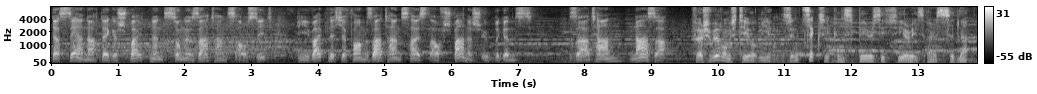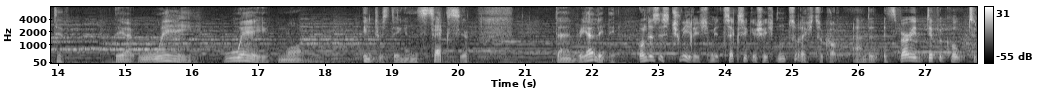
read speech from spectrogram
das sehr nach der gespaltenen Zunge Satans aussieht. Die weibliche Form Satans heißt auf Spanisch übrigens Satan NASA. Verschwörungstheorien sind sexy. Conspiracy theories are seductive. They are way, way more interesting and sexier than reality. Und es ist schwierig, mit sexy Geschichten zurechtzukommen. And it- it's very difficult to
